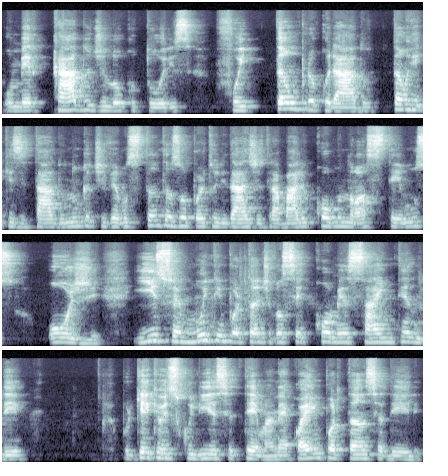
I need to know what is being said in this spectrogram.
o mercado de locutores foi tão procurado, tão requisitado, nunca tivemos tantas oportunidades de trabalho como nós temos hoje. E isso é muito importante você começar a entender. Por que, que eu escolhi esse tema, né? Qual é a importância dele?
